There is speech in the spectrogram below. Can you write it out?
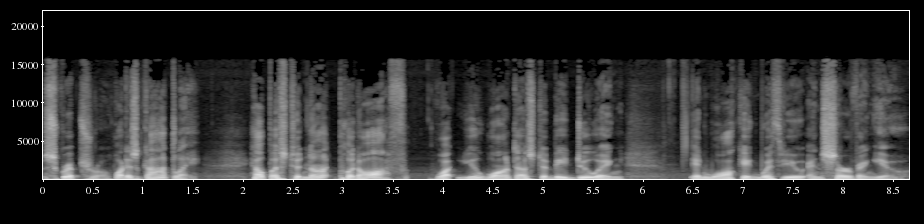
scriptural, what is godly. Help us to not put off what you want us to be doing in walking with you and serving you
